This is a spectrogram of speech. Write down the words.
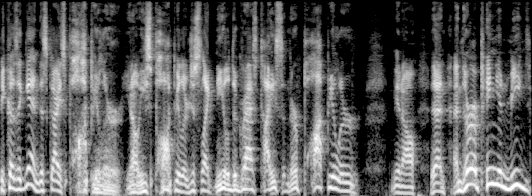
Because again, this guy's popular. You know, he's popular, just like Neil deGrasse Tyson. They're popular you know and, and their opinion means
